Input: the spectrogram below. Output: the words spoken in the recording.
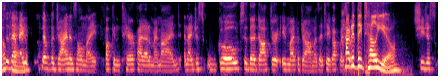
Okay. So then I looked at vaginas all night, fucking terrified out of my mind, and I just go to the doctor in my pajamas. I take off my. How did they tell you? She just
